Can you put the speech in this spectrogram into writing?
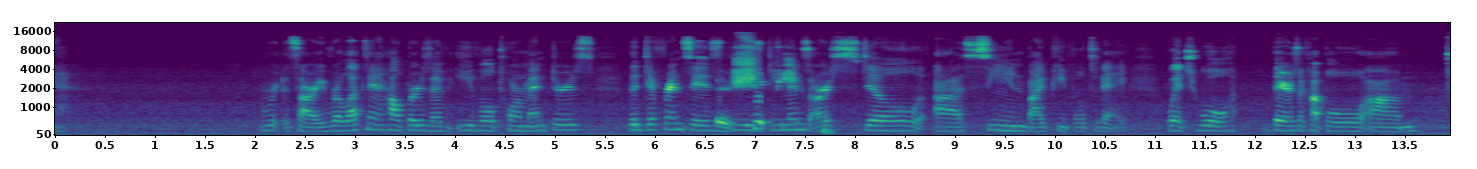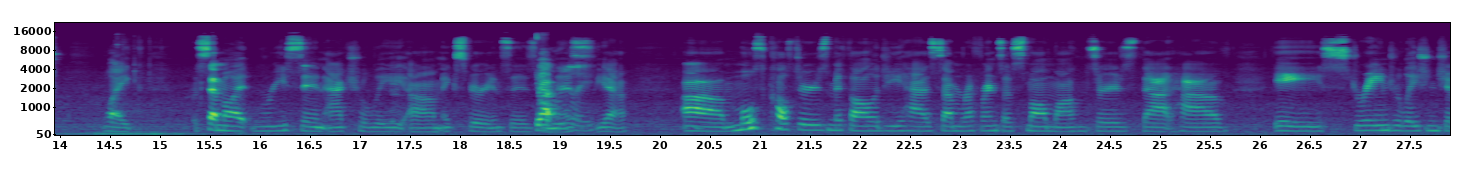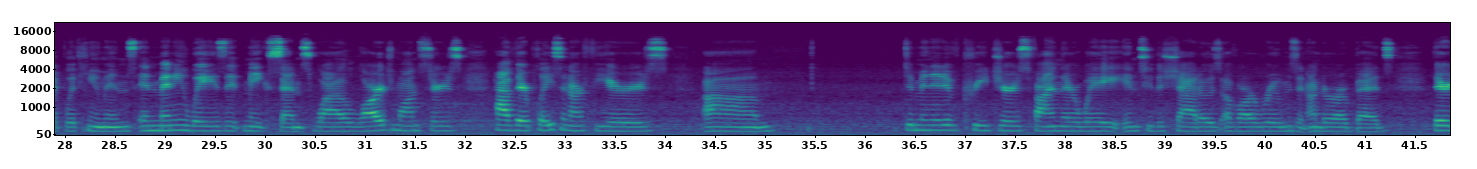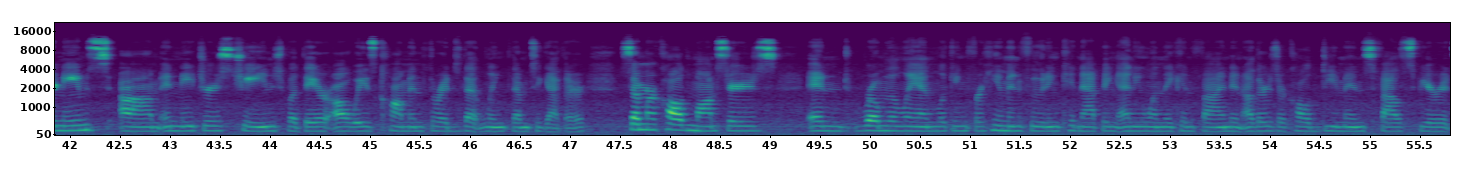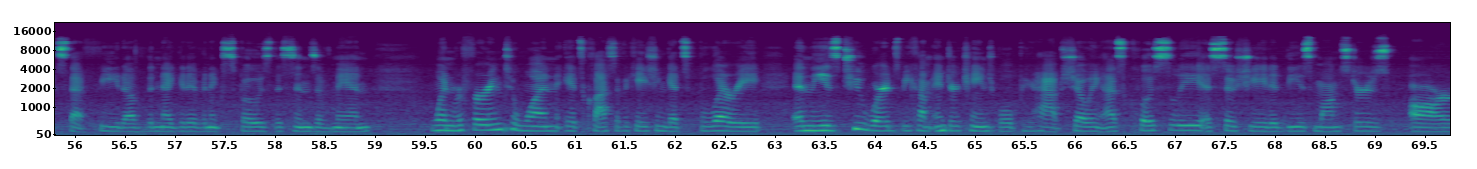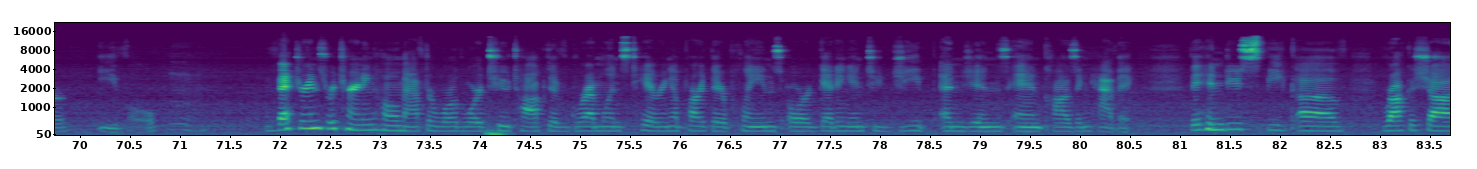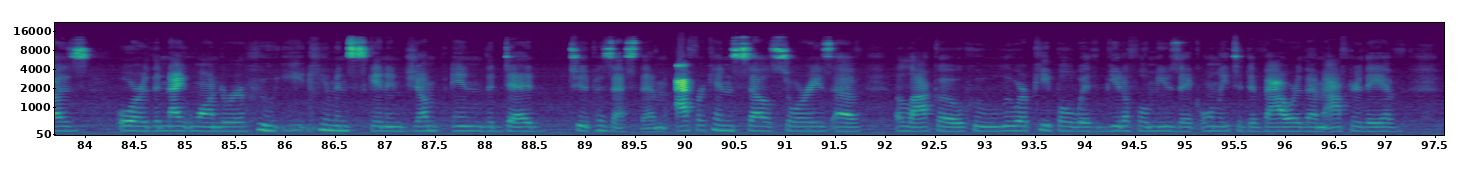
Re- sorry, reluctant helpers of evil tormentors. The difference is They're these shit- demons are still uh, seen by people today, which will. There's a couple um, like somewhat recent actually um, experiences. Yeah. in this. Really? Yeah. Um, most cultures' mythology has some reference of small monsters that have a strange relationship with humans. In many ways, it makes sense. While large monsters have their place in our fears, um, diminutive creatures find their way into the shadows of our rooms and under our beds. Their names um, and natures change, but they are always common threads that link them together. Some are called monsters and roam the land looking for human food and kidnapping anyone they can find, and others are called demons, foul spirits that feed of the negative and expose the sins of man. When referring to one, its classification gets blurry, and these two words become interchangeable, perhaps showing us closely associated these monsters are evil. Veterans returning home after World War II talked of gremlins tearing apart their planes or getting into Jeep engines and causing havoc. The Hindus speak of Rakshas or the Night Wanderer who eat human skin and jump in the dead to possess them. Africans tell stories of Alako who lure people with beautiful music only to devour them after they have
